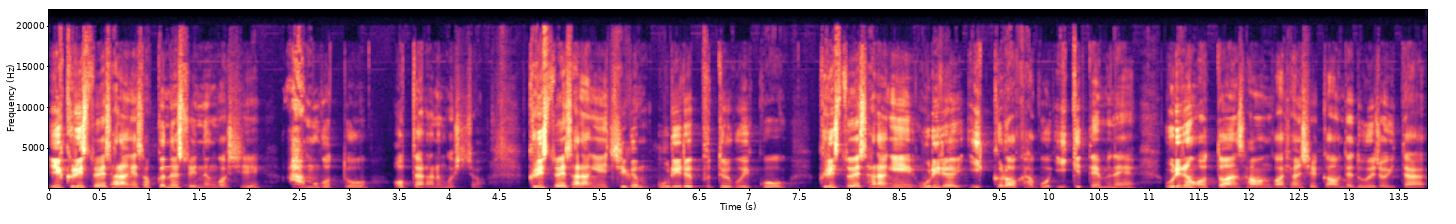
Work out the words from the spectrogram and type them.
이 그리스도의 사랑에서 끊을 수 있는 것이 아무것도 없다라는 것이죠. 그리스도의 사랑이 지금 우리를 붙들고 있고 그리스도의 사랑이 우리를 이끌어 가고 있기 때문에 우리는 어떠한 상황과 현실 가운데 놓여져 있다,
